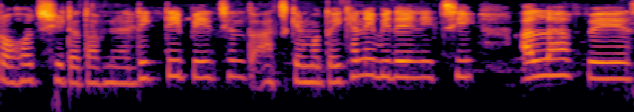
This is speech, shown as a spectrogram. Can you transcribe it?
সহজ সেটা তো আপনারা দেখতেই পেয়েছেন। তো আজকের মতো এখানেই বিদায় নিচ্ছি। আল্লাহ হাফেজ।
